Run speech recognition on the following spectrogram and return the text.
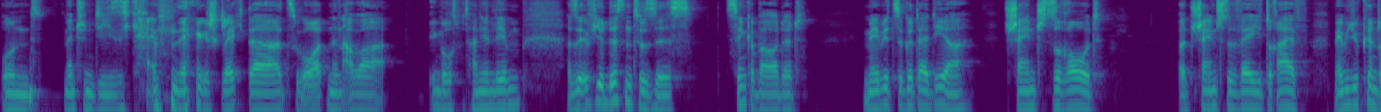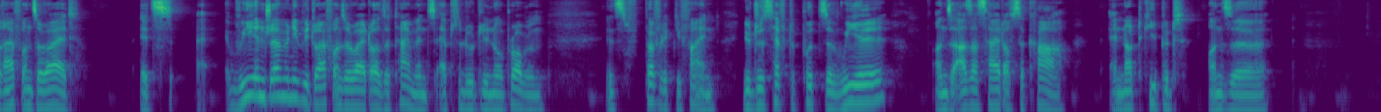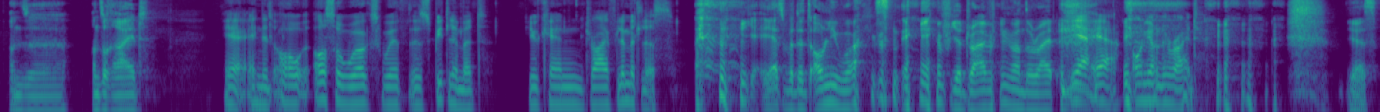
und Menschen, die sich keinem der Geschlechter zuordnen, aber in Großbritannien leben. Also if you listen to this, think about it. Maybe it's a good idea. Change the road. Or change the way you drive. Maybe you can drive on the right. It's, we in Germany, we drive on the right all the time and it's absolutely no problem. It's perfectly fine. You just have to put the wheel on the other side of the car and not keep it on the on the on the right. Yeah, and it al- also works with the speed limit. You can drive limitless. yes, but it only works if you're driving on the right. Yeah, yeah, only on the right. yes.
